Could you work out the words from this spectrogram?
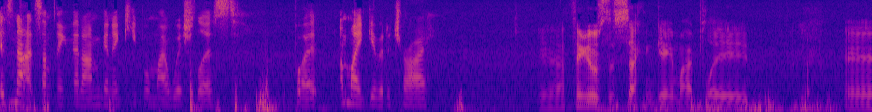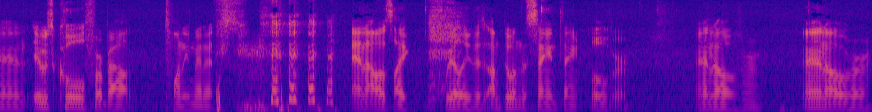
it's not something that I'm gonna keep on my wish list. But I might give it a try. Yeah, I think it was the second game I played, and it was cool for about 20 minutes. and I was like, really, this, I'm doing the same thing over and over and over.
